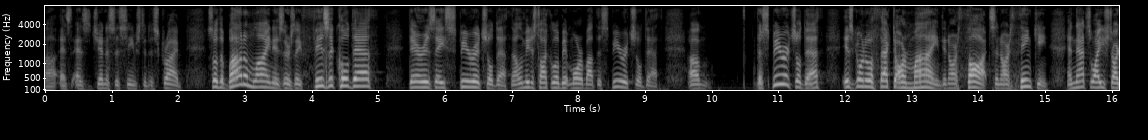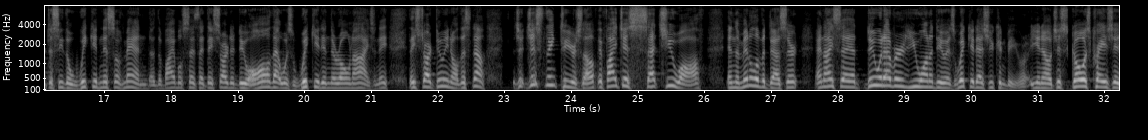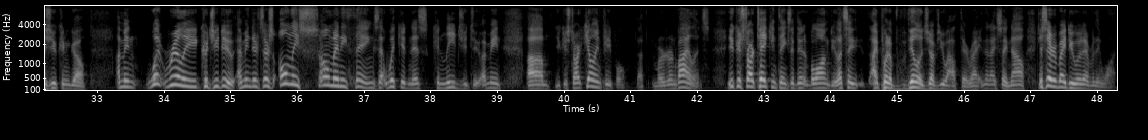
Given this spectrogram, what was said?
uh, as, as Genesis seems to describe. So the bottom line is there's a physical death, there is a spiritual death. Now, let me just talk a little bit more about the spiritual death. Um, the spiritual death is going to affect our mind and our thoughts and our thinking. And that's why you start to see the wickedness of man. The, the, Bible says that they started to do all that was wicked in their own eyes. And they, they start doing all this. Now, just think to yourself if I just set you off in the middle of a desert and I said, do whatever you want to do, as wicked as you can be, you know, just go as crazy as you can go. I mean, what really could you do? I mean, there's there's only so many things that wickedness can lead you to. I mean, um, you can start killing people, that's murder and violence. You can start taking things that didn't belong to you. Let's say I put a village of you out there, right? And then I say, now just everybody do whatever they want.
